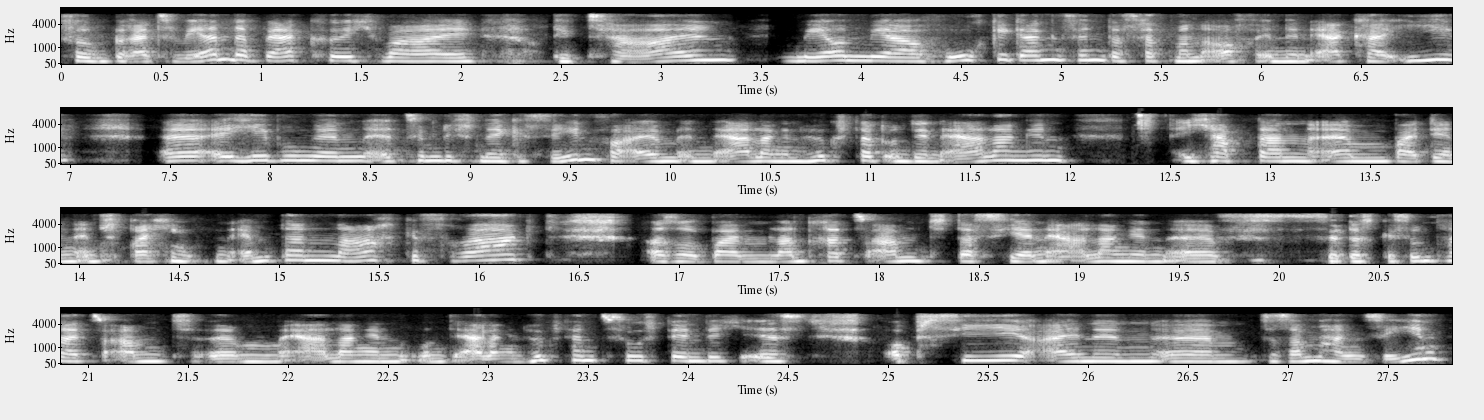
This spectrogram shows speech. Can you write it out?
schon bereits während der Bergkirchweih die Zahlen mehr und mehr hochgegangen sind. Das hat man auch in den RKI-Erhebungen äh, ziemlich schnell gesehen, vor allem in Erlangen-Höchstadt und in Erlangen. Ich habe dann ähm, bei den entsprechenden Ämtern nachgefragt, also beim Landratsamt, das hier in Erlangen äh, für das Gesundheitsamt ähm, Erlangen und Erlangen-Höchstadt zuständig ist, ob sie einen ähm, Zusammenhang sehen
